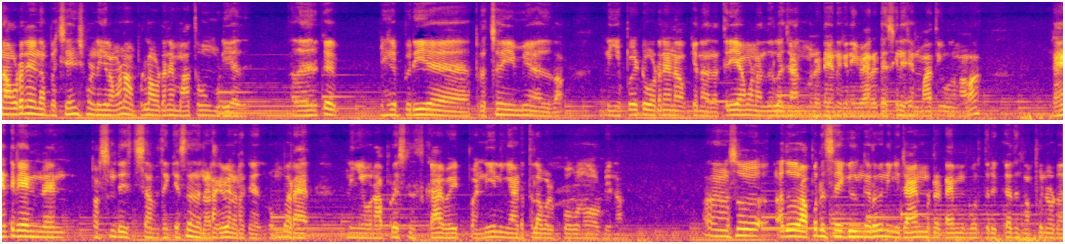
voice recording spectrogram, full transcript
நான் உடனே நான் இப்போ சேஞ்ச் பண்ணிக்கலாமா அப்படிலாம் உடனே மாற்றவும் முடியாது. அதில் இருக்க மிகப்பெரிய பிரச்சனையுமே அதுதான். நீங்கள் போய்ட்டு உடனே நான் ஓகே நான் தெரியாமல் நான் இதில் ஜாயின் பண்ணிட்டேன். எனக்கு நீ வேறு டெஸ்டினேஷன் மாற்றி கொடுங்கனாலும் ninety nine nine percentage of the case அது நடக்கவே நடக்காது. ரொம்ப ரேர் நீங்கள் ஒரு அப்ரைசல்ஸ்க்காக வெயிட் பண்ணி நீங்கள் அடுத்த லெவல் போகணும் அப்படின்னா. ஸோ அது ஒரு அப்பர் சைக்கிள்ங்கிறது நீங்கள் ஜாயின் பண்ணுற டைமை பொறுத்து இருக்குது அது கம்பெனியோட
